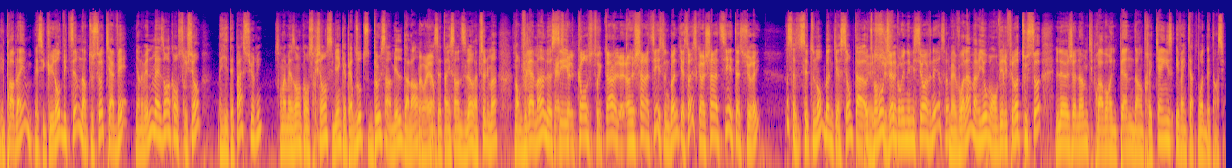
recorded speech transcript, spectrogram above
Et le problème, ben, c'est qu'une autre victime dans tout ça qui avait, il y en avait une maison en construction, mais il n'était pas assuré sur la maison en construction, si bien qu'il a perdu au-dessus de 200 000 dollars Ben dans cet incendie-là, absolument. Donc vraiment, là, Mais est-ce c'est que le constructeur, le- un chantier, c'est une bonne question. Est-ce qu'un chantier est assuré? c'est une autre bonne question. T'as- du Un moment où tu sujet fais- pour une émission à venir, ça? Ben voilà, Mario, on vérifiera tout ça. Le jeune homme qui pourrait avoir une peine d'entre 15 et 24 mois de détention.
